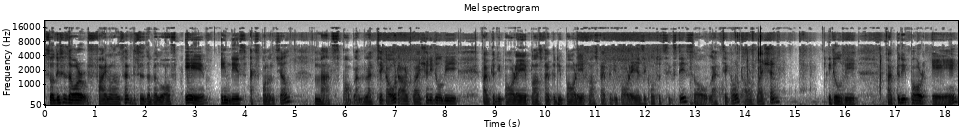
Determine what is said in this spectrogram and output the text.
so this is our final answer. This is the value of a in this exponential maths problem. Let's check out our question. It will be 5 to the power a plus 5 to the power a plus 5 to the power a is equal to 60 so let's check out our question. It will be 5 to the power a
